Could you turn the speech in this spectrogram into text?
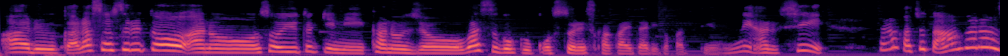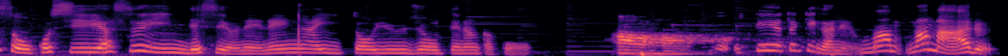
あるから、そうすると、あの、そういう時に彼女はすごくこうストレス抱えたりとかっていうのね、あるし、なんかちょっとアンバランスを起こしやすいんですよね。恋愛と友情ってなんかこう。ああ。っていう時がね、ま、まあまあある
